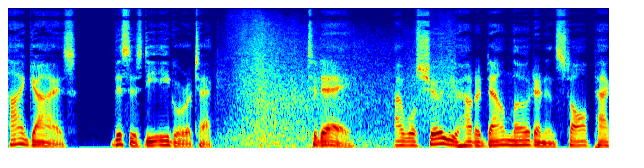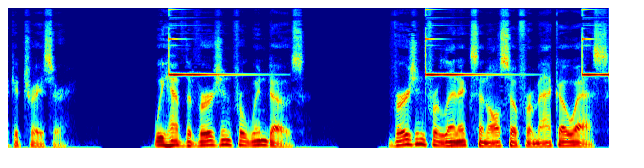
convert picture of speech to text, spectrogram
Hi guys, this is D Igorotech. Today, I will show you how to download and install Packet Tracer. We have the version for Windows, version for Linux and also for Mac OS.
